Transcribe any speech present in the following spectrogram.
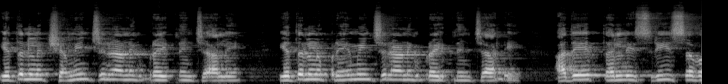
ఇతరులను క్షమించడానికి ప్రయత్నించాలి ఇతరులను ప్రేమించడానికి ప్రయత్నించాలి. అదే తల్లి శ్రీసభ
